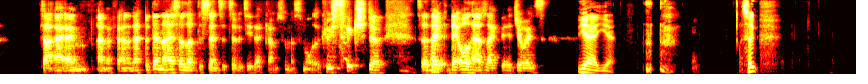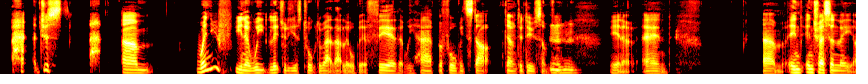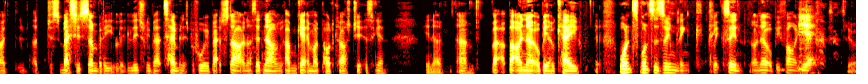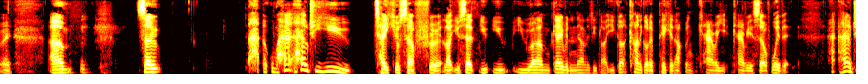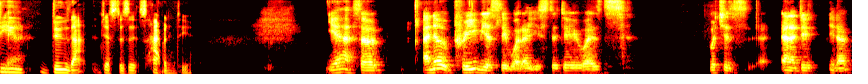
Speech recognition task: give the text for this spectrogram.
So I, am I'm, I'm a fan of that. But then I also love the sensitivity that comes from a small acoustic show. So they okay. they all have like their joys. Yeah, yeah. so just um when you you know we literally just talked about that little bit of fear that we have before we start going to do something mm-hmm. you know and um, in, interestingly, I, I, just messaged somebody literally about ten minutes before we were about to start, and I said, "No, I'm, I'm getting my podcast jitters again." You know, um, but but I know it'll be okay once once the Zoom link clicks in. I know it'll be fine. Yeah. you know I mean? um, so, how, how do you take yourself through it? Like you said, you you you um, gave an analogy like you got kind of got to pick it up and carry carry yourself with it. How do you yeah. do that just as it's happening to you? Yeah, so I know previously what I used to do was, which is, and I do, you know,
